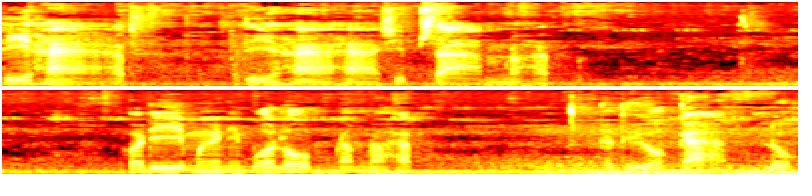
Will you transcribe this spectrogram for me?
ตีห้าครับตีห้าห้าสิบสามนะครับ พอดีมือนี่บัวล่มน้ำเนาะครับก็ถือโอกาสลุก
